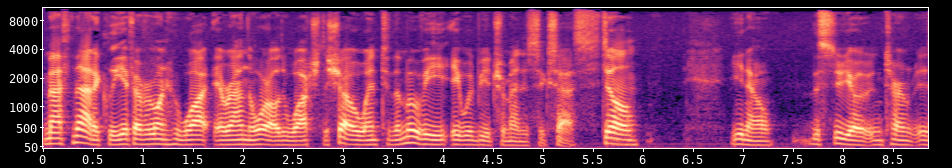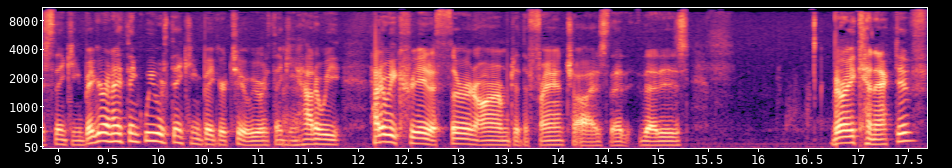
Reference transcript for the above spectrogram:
mathematically, if everyone who wa- around the world watched the show went to the movie, it would be a tremendous success. Still, you know, the studio in term is thinking bigger, and I think we were thinking bigger too. We were thinking, Mhm. how do we how do we create a third arm to the franchise that that is very connective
